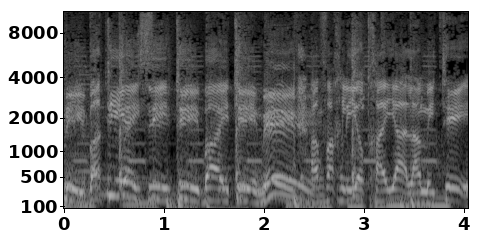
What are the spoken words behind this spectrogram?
מי? באתי ACT, בא איתי מי? הפך להיות חייל אמיתי.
